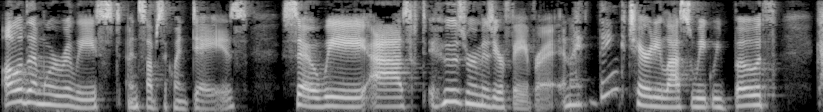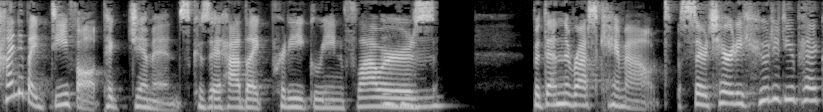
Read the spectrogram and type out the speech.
all of them were released in subsequent days. So we asked, whose room is your favorite? And I think, Charity, last week we both kind of by default picked Jimin's because it had like pretty green flowers. Mm-hmm. But then the rest came out. So, Charity, who did you pick?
